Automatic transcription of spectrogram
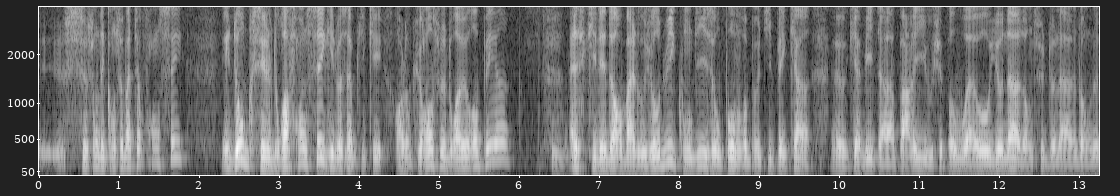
euh, ce sont des consommateurs français. Et donc, c'est le droit français qui doit s'appliquer, en l'occurrence le droit européen. Est-ce qu'il est normal aujourd'hui qu'on dise aux pauvres petits Pékin euh, qui habitent à Paris ou je sais pas où, à Oyonnax, dans le sud de la, dans le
